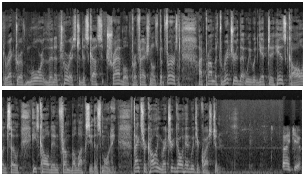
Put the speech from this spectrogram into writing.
Director of More Than a Tourist, to discuss travel professionals. But first, I promised Richard that we would get to his call, and so he's called in from Biloxi this morning. Thanks for calling, Richard. Go ahead with your question. Thank you.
